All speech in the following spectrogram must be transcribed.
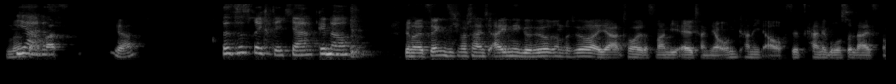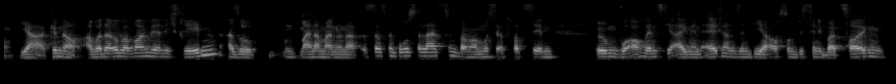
Ne? Ja, da das, ja, das ist richtig, ja, genau. Genau, jetzt denken sich wahrscheinlich einige Hörerinnen und Hörer, ja toll, das waren die Eltern, ja und kann ich auch, ist jetzt keine große Leistung. Ja, genau, aber darüber wollen wir nicht reden. Also und meiner Meinung nach ist das eine große Leistung, weil man muss ja trotzdem irgendwo, auch wenn es die eigenen Eltern sind, die ja auch so ein bisschen überzeugen,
